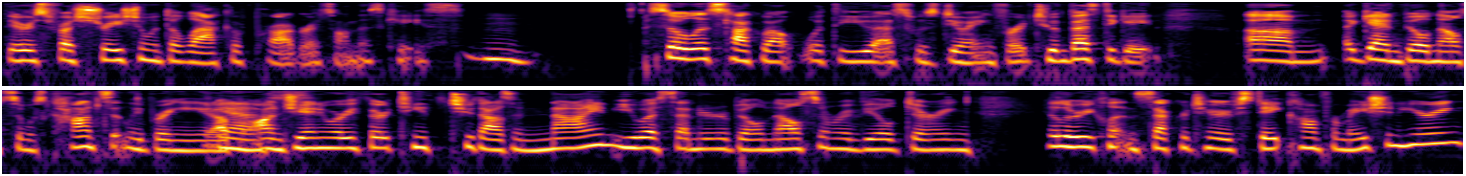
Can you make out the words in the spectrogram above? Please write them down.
There is frustration with the lack of progress on this case. So let's talk about what the U.S. was doing for it to investigate. Um, again, Bill Nelson was constantly bringing it up. Yes. On January 13th, 2009, U.S. Senator Bill Nelson revealed during Hillary Clinton's Secretary of State confirmation hearing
